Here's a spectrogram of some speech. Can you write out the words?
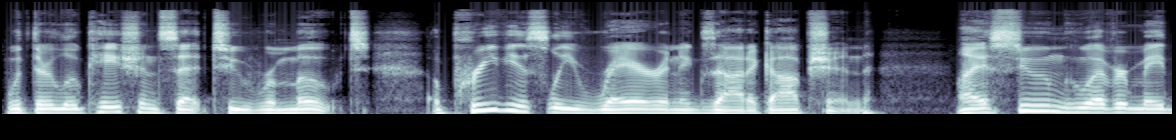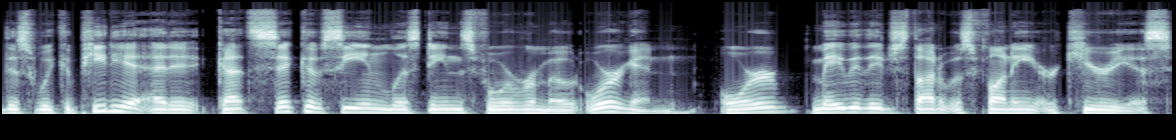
with their location set to remote, a previously rare and exotic option. I assume whoever made this Wikipedia edit got sick of seeing listings for remote Oregon, or maybe they just thought it was funny or curious.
